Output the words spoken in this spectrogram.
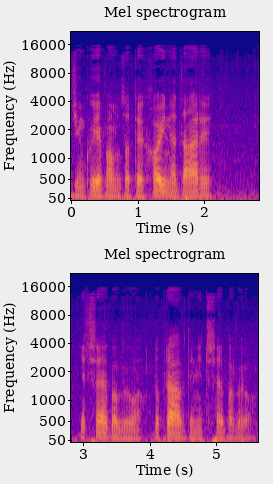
Dziękuję wam za te hojne dary. Nie trzeba było, doprawdy nie trzeba było.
